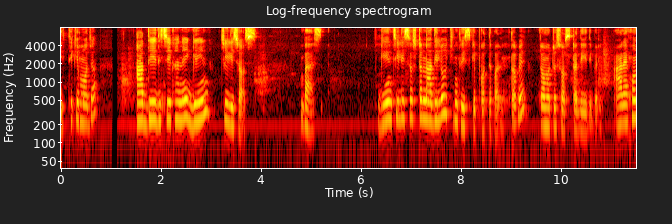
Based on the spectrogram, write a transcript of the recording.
এর থেকে মজা? আর দিয়ে দিচ্ছি এখানে গ্রিন চিলি সস। ব্যাস গ্রিন চিলি সসটা না দিলেও কিন্তু স্কিপ করতে পারেন। তবে টমেটো সসটা দিয়ে দিবেন। আর এখন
